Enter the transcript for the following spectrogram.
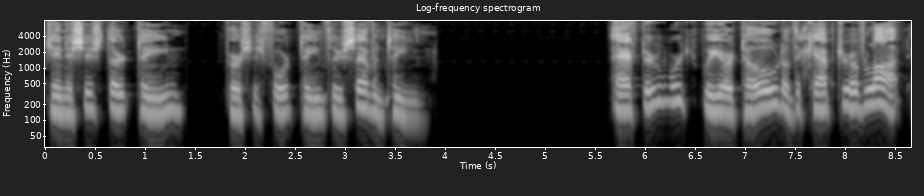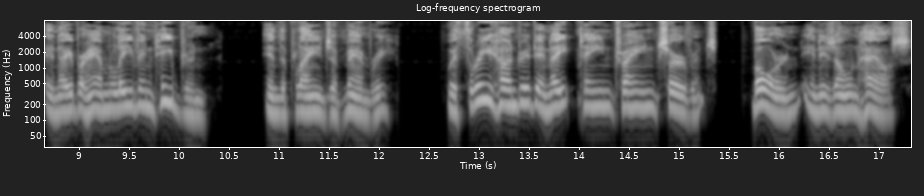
Genesis 13, verses 14 through 17. Afterward, we are told of the capture of Lot and Abraham leaving Hebron in the plains of Mamre with 318 trained servants born in his own house,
